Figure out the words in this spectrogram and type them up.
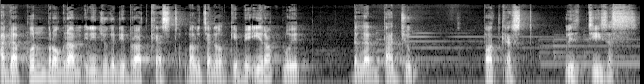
Adapun program ini juga di broadcast melalui channel GBI Rock Fluid dengan tajuk Podcast with Jesus.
